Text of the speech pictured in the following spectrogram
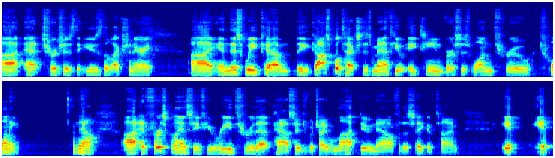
uh, at churches that use the lectionary. Uh, and this week, um, the gospel text is Matthew 18, verses 1 through 20. Now, uh, at first glance, if you read through that passage, which I will not do now for the sake of time, it, it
